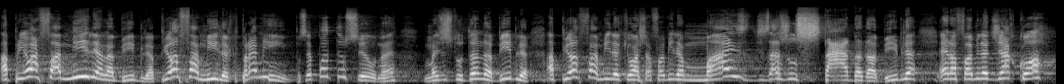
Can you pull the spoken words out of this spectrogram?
A pior família na Bíblia, a pior família, que para mim, você pode ter o seu, né? Mas estudando a Bíblia, a pior família que eu acho a família mais desajustada da Bíblia era a família de Jacó.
